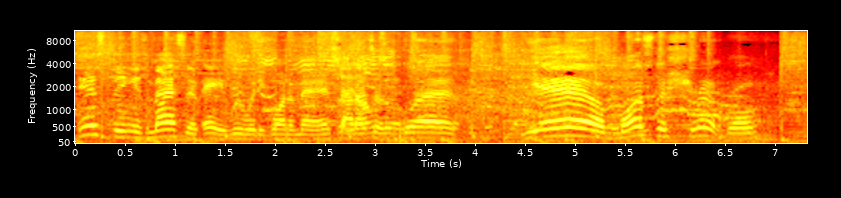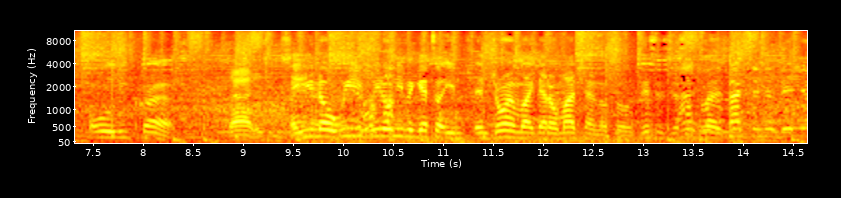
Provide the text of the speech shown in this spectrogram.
this thing is massive. Hey, we're with Iguana Man. Shout out to the boy. Yeah, monster shrimp, bro. Holy crap. That is insane. And you know, we, we don't even get to en- enjoy them like that on my channel, so this is just a pleasure. Back to the video.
